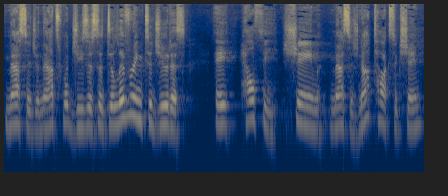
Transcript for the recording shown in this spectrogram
message. And that's what Jesus is delivering to Judas a healthy shame message, not toxic shame.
